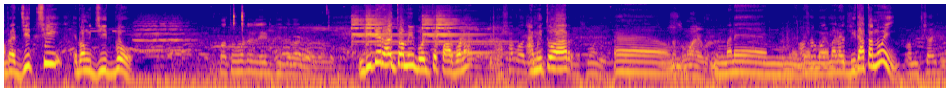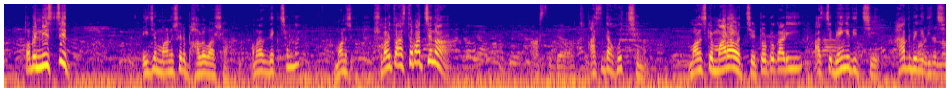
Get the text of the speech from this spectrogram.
আমরা জিতছি এবং জিতবো। কত ভোটে লিড দিতে পারবেন লিডার হয়তো আমি বলতে পারব না। আমি তো আর মানে মানে বিধাতা নই। তবে নিশ্চিত এই যে মানুষের ভালোবাসা আমরা দেখছেন না? মানুষ সবাই তো আসতে পারছে না। আসতে দেওয়া হচ্ছে। আসতে দেওয়া হচ্ছে না। মানুষকে মারা হচ্ছে টোটো গাড়ি আসছে ভেঙে দিচ্ছে হাত ভেঙে দিচ্ছে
